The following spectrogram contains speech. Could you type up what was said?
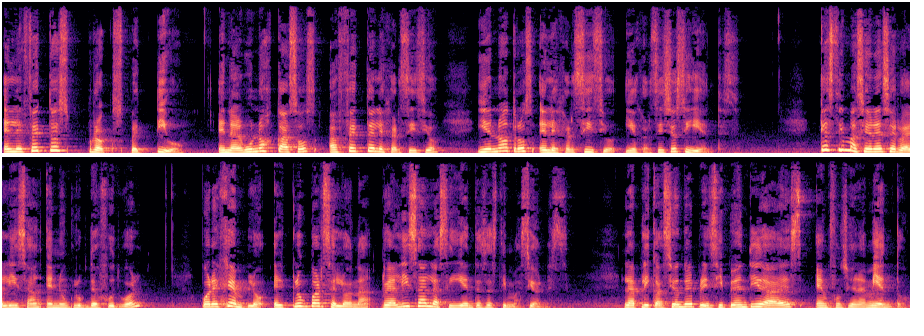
El efecto es prospectivo, en algunos casos afecta el ejercicio y en otros el ejercicio y ejercicios siguientes. ¿Qué estimaciones se realizan en un club de fútbol? Por ejemplo, el Club Barcelona realiza las siguientes estimaciones. La aplicación del principio de entidades en funcionamiento,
